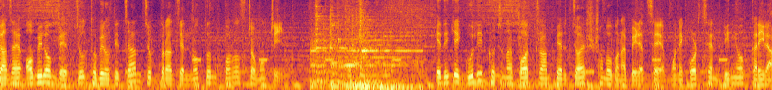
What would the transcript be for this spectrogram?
গাজায় অবিলম্বে যুদ্ধবিরতি চান যুক্তরাজ্যের নতুন পররাষ্ট্রমন্ত্রী। এদিকে গুলির ঘটনার পর ট্রাম্পের জয়ের সম্ভাবনা বেড়েছে, মনে করছেন বিনিয়োগকারীরা।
